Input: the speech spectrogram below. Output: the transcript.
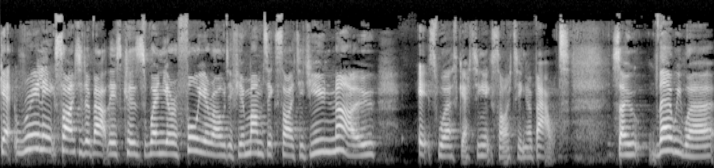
get really excited about this because when you're a four year old, if your mum's excited, you know it's worth getting exciting about. So there we were,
